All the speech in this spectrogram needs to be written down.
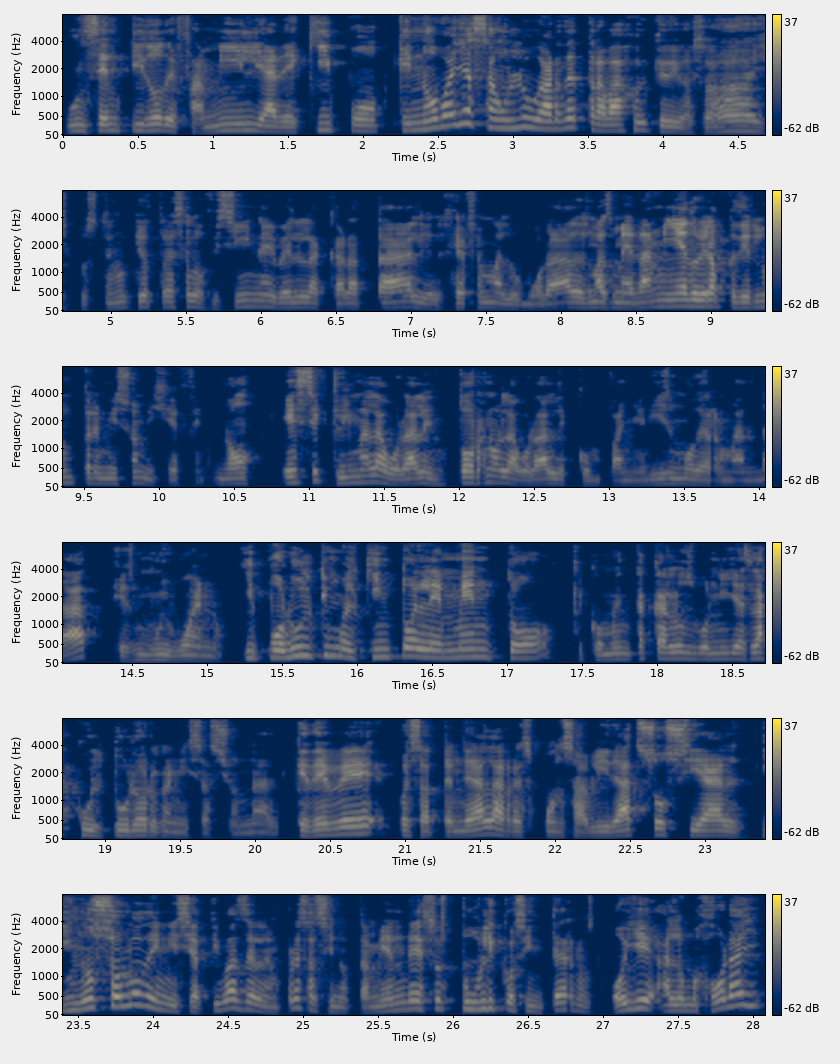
un sentido de familia, de equipo, que no vayas a un lugar de trabajo y que digas, ay, pues tengo que ir otra vez a la oficina y verle la cara tal y el jefe malhumorado. Es más, me da miedo ir a pedirle un permiso a mi jefe. No, ese clima laboral, entorno laboral de compañerismo, de hermandad, es muy bueno. Y por último, el quinto elemento que comenta Carlos Bonilla es la cultura organizacional, que debe pues atender a la responsabilidad social y no solo de iniciativas de la empresa, sino también de esos públicos internos. Oye, a lo mejor hay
